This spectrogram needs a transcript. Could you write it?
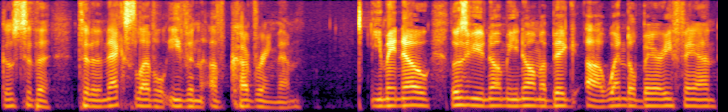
Goes to the to the next level even of covering them. You may know, those of you who know me, you know I'm a big uh, Wendell Berry fan.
